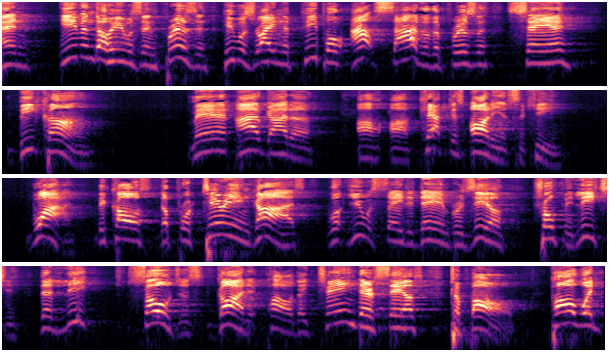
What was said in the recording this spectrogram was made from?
And even though he was in prison, he was writing to people outside of the prison saying, Be calm. Man, I've got a, a, a captive audience key. Why? Because the Praetorian guards, what you would say today in Brazil, tropeliche, the elite soldiers guarded Paul. They chained themselves to Paul. Paul wasn't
